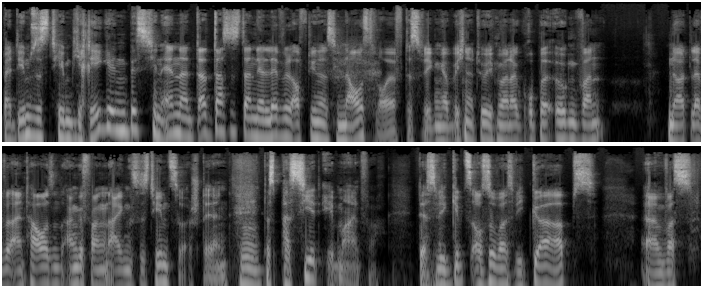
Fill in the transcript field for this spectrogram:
bei dem System die Regeln ein bisschen ändern. Da, das ist dann der Level, auf den das hinausläuft. Deswegen habe ich natürlich mit meiner Gruppe irgendwann Nerd Level 1000 angefangen, ein eigenes System zu erstellen. Das passiert eben einfach. Deswegen gibt's auch sowas wie GURPS, ähm, was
